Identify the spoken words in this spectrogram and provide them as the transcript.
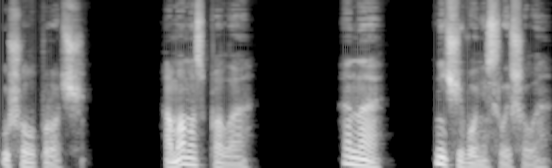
ушел прочь. А мама спала. Она ничего не слышала.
